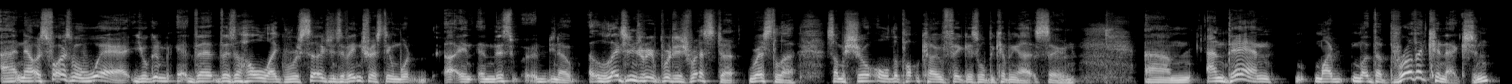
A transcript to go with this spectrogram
Uh, now, as far as I'm aware, you're going to there, there's a whole like resurgence of interest in what uh, in, in this you know legendary British wrestler wrestler. So I'm sure all the pop Popco figures will be coming out soon. Um, and then my, my the brother connection.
